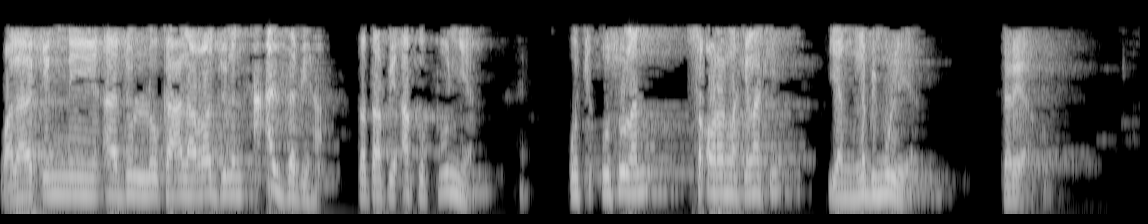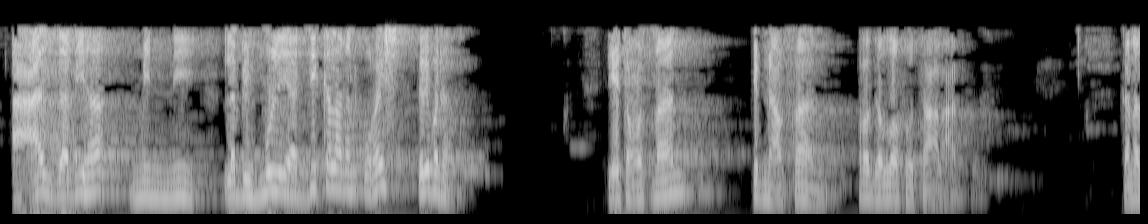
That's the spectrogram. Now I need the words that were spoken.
Walakinni adulluka ala rajulin a'azza. Tetapi aku punya usulan seorang laki-laki yang lebih mulia dari aku. A'azza minni. Lebih mulia di kalangan Quraisy daripada aku. Yaitu Utsman ibn Affan radhiyallahu taala anhu. Karena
